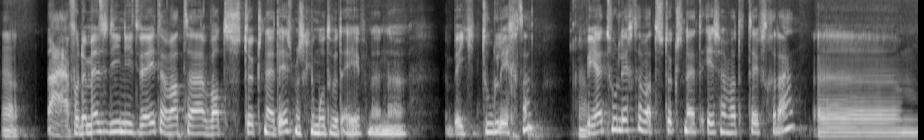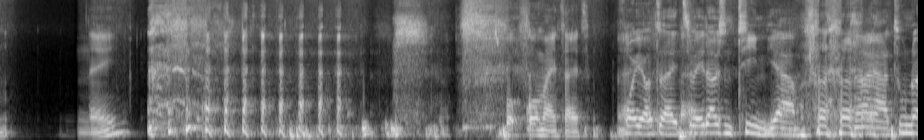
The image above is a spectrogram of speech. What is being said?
Ja. Nou ja, voor de mensen die niet weten wat, eh, wat Stuxnet is, misschien moeten we het even een, een beetje toelichten. Kun jij toelichten wat Stuxnet is en wat het heeft gedaan? Ehm, nee. voor, voor mijn tijd. Voor jouw tijd, 2010, ja. nou ja, toen, eh,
